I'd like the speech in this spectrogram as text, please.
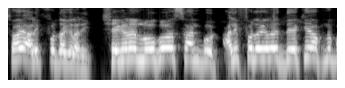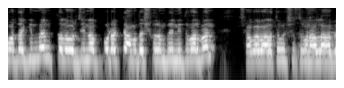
ছয় আলিফ ফোর্দা গ্যালারি। সেখানে লোগো সাইনবোর্ড আলিফ ফোর্দা গ্যালারি দেখে আপনি পর্দা কিনবেন, তাহলে অরিজিনাল প্রোডাক্টটা আমাদের শোরুম থেকে নিতে পারবেন। সবাই ভালো থাকবেন, সুস্থ আল্লাহ হাফেজ।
